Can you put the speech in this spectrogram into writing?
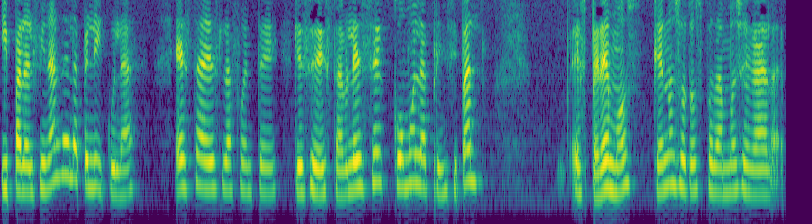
Y para el final de la película, esta es la fuente que se establece como la principal, esperemos que nosotros podamos llegar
